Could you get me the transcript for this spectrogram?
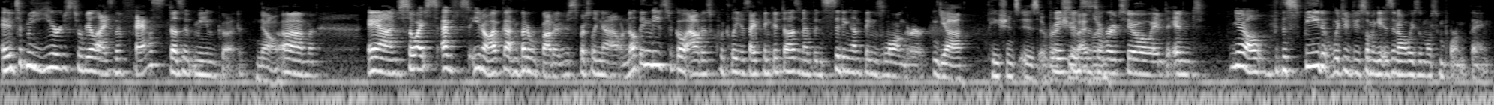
And it took me years to realize that fast doesn't mean good. No. Um, and so I, have you know, I've gotten better about it, especially now. Nothing needs to go out as quickly as I think it does, and I've been sitting on things longer. yeah. Patience is a virtue. Patience I've is a virtue, and and you know, the speed at which you do something isn't always the most important thing.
